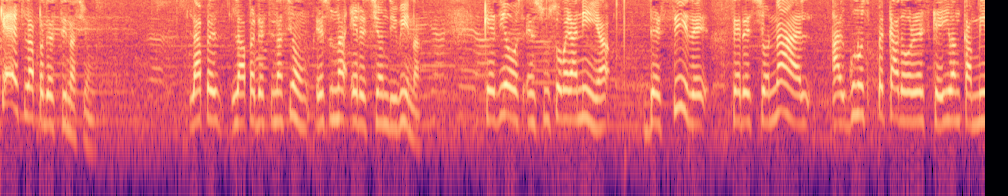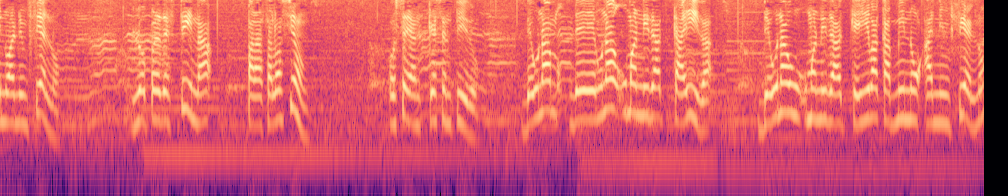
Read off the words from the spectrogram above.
¿qué es la predestinación? La, pre- la predestinación es una elección divina que Dios en su soberanía decide seleccionar algunos pecadores que iban camino al infierno. Lo predestina para salvación. O sea, ¿en qué sentido? De una, de una humanidad caída, de una hu- humanidad que iba camino al infierno,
